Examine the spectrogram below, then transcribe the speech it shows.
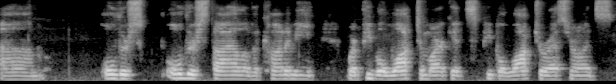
um, older, older style of economy where people walk to markets, people walk to restaurants,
